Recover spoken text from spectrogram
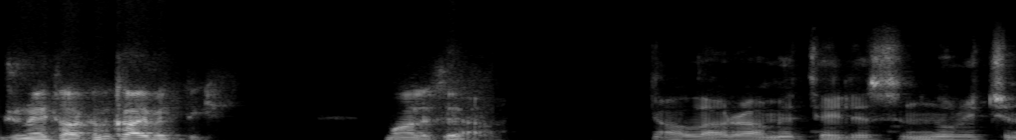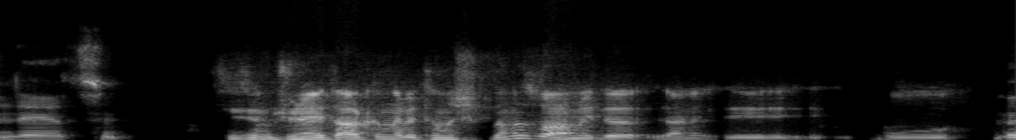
Cüneyt Arkın'ı kaybettik maalesef. Ya, Allah rahmet eylesin, nur içinde yatsın. Sizin Cüneyt Arkın'la bir tanışıklığınız var mıydı? Yani e, bu ee,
